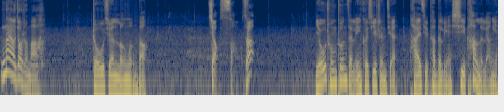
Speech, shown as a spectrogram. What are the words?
那要叫什么？”周轩冷冷道：“叫嫂子。”尤虫蹲在林和熙身前，抬起他的脸细看了两眼，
